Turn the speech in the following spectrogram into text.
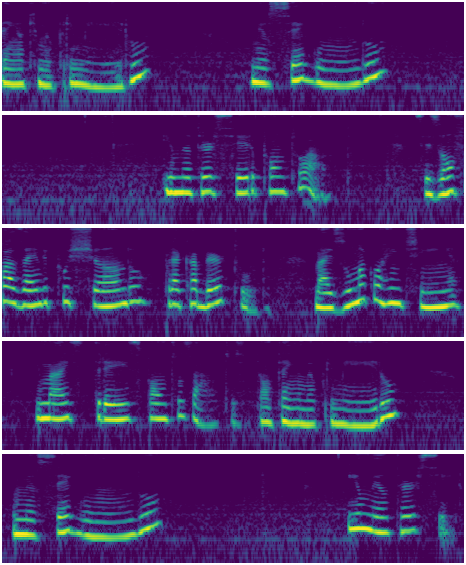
Tenho aqui meu primeiro, meu segundo e o meu terceiro ponto alto. Vocês vão fazendo e puxando para caber tudo. Mais uma correntinha e mais três pontos altos. Então, tenho o meu primeiro, o meu segundo e o meu terceiro.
